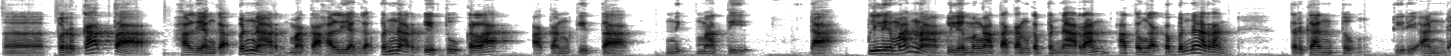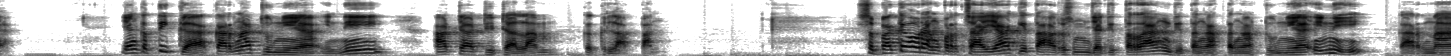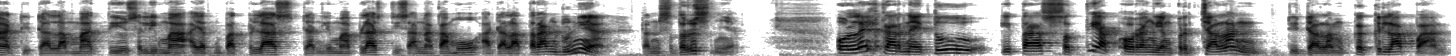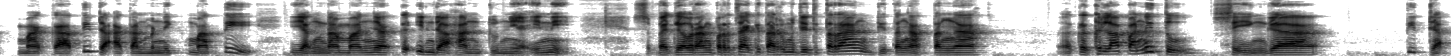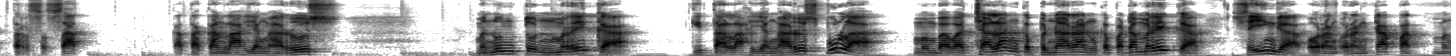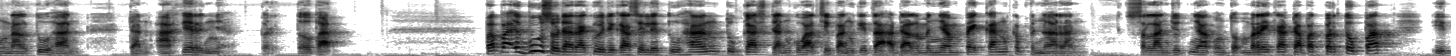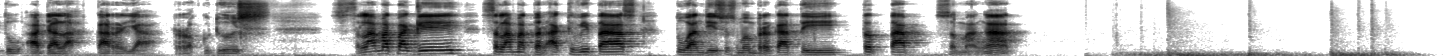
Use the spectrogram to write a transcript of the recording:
e, berkata hal yang gak benar, maka hal yang gak benar itu kelak akan kita nikmati. Nah, pilih mana? Pilih mengatakan kebenaran atau nggak kebenaran? Tergantung diri Anda. Yang ketiga, karena dunia ini ada di dalam kegelapan. Sebagai orang percaya, kita harus menjadi terang di tengah-tengah dunia ini karena di dalam Matius 5 ayat 14 dan 15 di sana kamu adalah terang dunia dan seterusnya. Oleh karena itu, kita setiap orang yang berjalan di dalam kegelapan maka tidak akan menikmati yang namanya keindahan dunia ini. Sebagai orang percaya kita harus menjadi terang di tengah-tengah eh, kegelapan itu sehingga tidak tersesat. Katakanlah yang harus menuntun mereka, kitalah yang harus pula membawa jalan kebenaran kepada mereka sehingga orang-orang dapat mengenal Tuhan dan akhirnya bertobat. Bapak Ibu Saudaraku dikasih oleh Tuhan, tugas dan kewajiban kita adalah menyampaikan kebenaran. Selanjutnya untuk mereka dapat bertobat itu adalah karya Roh Kudus. Selamat pagi, selamat beraktivitas. Tuhan Yesus memberkati, tetap semangat.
